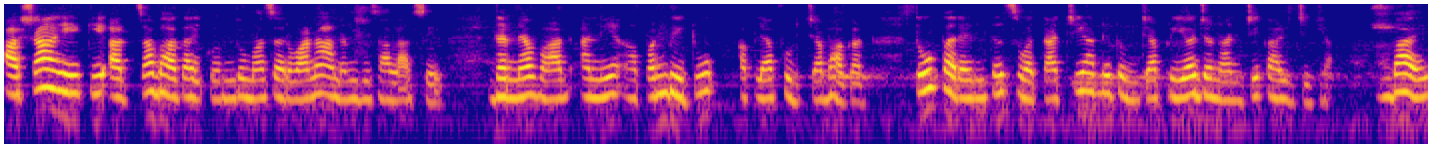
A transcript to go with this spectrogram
आशा आहे की आजचा भाग ऐकून तुम्हा सर्वांना आनंद झाला असेल. धन्यवाद आणि आपण भेटू आपल्या पुढच्या भागात. तोपर्यंत स्वतःची आणि तुमच्या प्रियजनांची काळजी घ्या. बाय.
